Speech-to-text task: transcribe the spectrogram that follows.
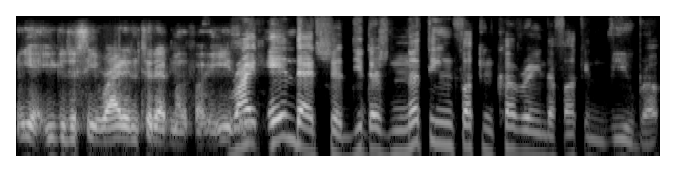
Yeah, you could just see right into that motherfucker easy. right in that shit. You, there's nothing fucking covering the fucking view, bro.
